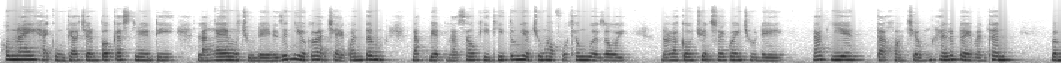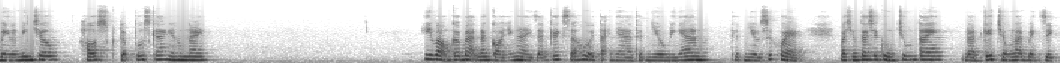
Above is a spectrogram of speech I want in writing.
Hôm nay hãy cùng theo chân Podcast Unity lắng nghe một chủ đề được rất nhiều các bạn trẻ quan tâm, đặc biệt là sau kỳ thi tốt nghiệp trung học phổ thông vừa rồi. Đó là câu chuyện xoay quanh chủ đề Gap Year, tạo khoảng trống hay lấp đầy bản thân. Và mình là Minh Châu, host của tập Postcard ngày hôm nay. Hy vọng các bạn đang có những ngày giãn cách xã hội tại nhà thật nhiều bình an, thật nhiều sức khỏe và chúng ta sẽ cùng chung tay đoàn kết chống lại bệnh dịch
